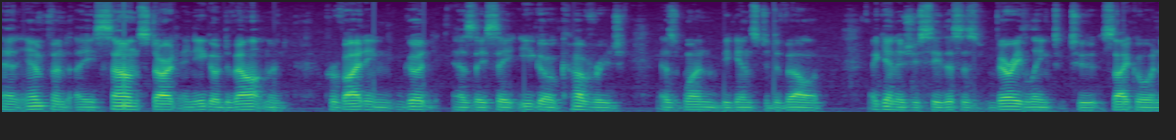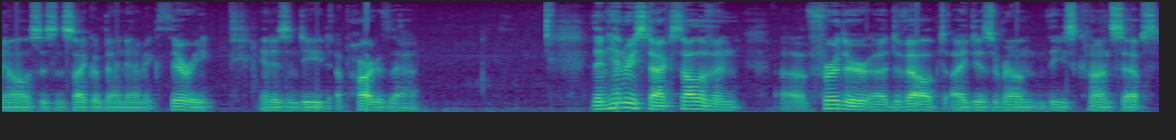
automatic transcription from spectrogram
an infant a sound start in ego development, providing good, as they say, ego coverage as one begins to develop. Again, as you see, this is very linked to psychoanalysis and psychodynamic theory and is indeed a part of that. Then Henry Stack Sullivan uh, further uh, developed ideas around these concepts.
